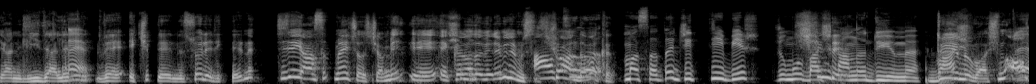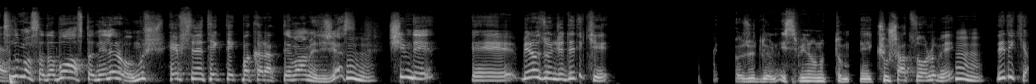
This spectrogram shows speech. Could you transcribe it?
yani liderlerin Evet. ve ekiplerinin söylediklerini size yansıtmaya çalışacağım. Bir e, ekrana Şimdi da verebilir misiniz? Şu anda bakın. masada ciddi bir Cumhurbaşkanlığı düğümü var. Düğümü var. Şimdi Evet. altılı masada bu hafta neler olmuş? Hepsine tek tek bakarak devam edeceğiz. Şimdi e, biraz önce dedi ki özür diliyorum ismini unuttum. E, Kürşat Zorlu Bey dedi ki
